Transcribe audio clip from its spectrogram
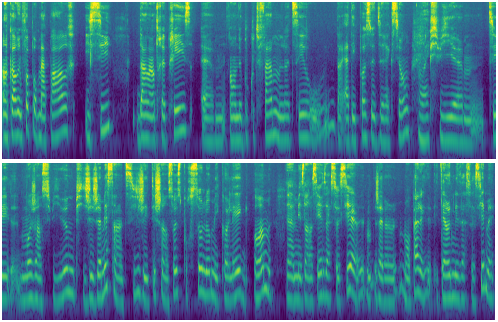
Encore une fois, pour ma part, ici, dans l'entreprise, euh, on a beaucoup de femmes là, au, à des postes de direction. Puis, euh, moi, j'en suis une. Puis, j'ai jamais senti, j'ai été chanceuse pour ça. Là, mes collègues hommes, euh, mes anciens associés, j'avais mon père était un de mes associés, mais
